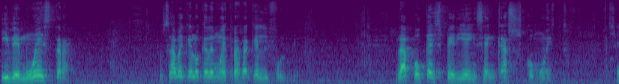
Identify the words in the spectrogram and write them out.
y demuestra, ¿tú sabes qué es lo que demuestra Raquel y Fulvio? La poca experiencia en casos como estos. Sí,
